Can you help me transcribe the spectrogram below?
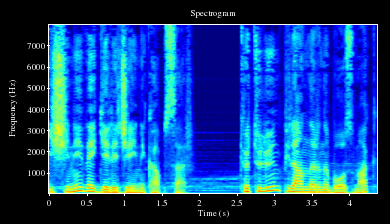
işini ve geleceğini kapsar. Kötülüğün planlarını bozmak,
